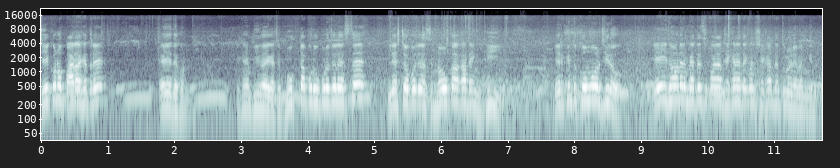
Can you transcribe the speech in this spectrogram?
যে কোনো পায়রার ক্ষেত্রে, এই যে দেখুন, এখানে ভি হয়ে গেছে। বুকটা পুরো উপরে চলে এসছে, লেজটা উপরে চলে এসছে। নৌকা কাটিং, ভি। এর কিন্তু কোমর জিরো। এই ধরনের মেদেজ পায়রা যেখানে দেখবেন, সেখান থেকে তুলে নেবেন কিন্তু।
